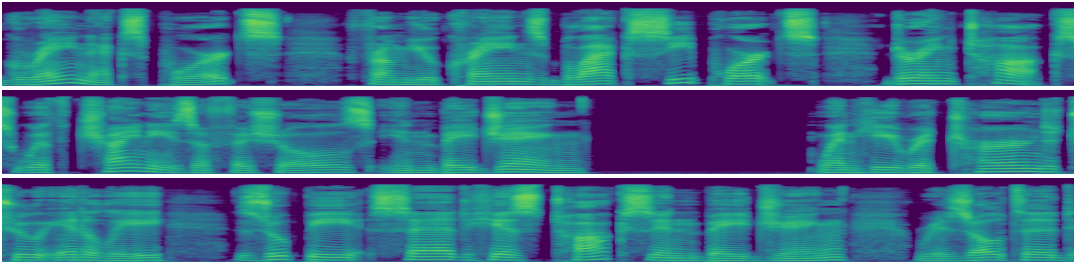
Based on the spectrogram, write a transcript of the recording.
grain exports from Ukraine's Black Sea ports during talks with Chinese officials in Beijing. When he returned to Italy, Zuppi said his talks in Beijing resulted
